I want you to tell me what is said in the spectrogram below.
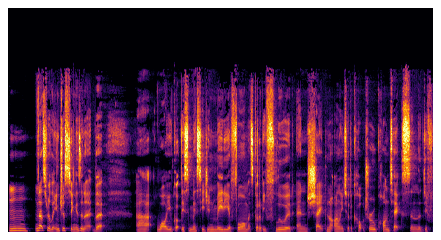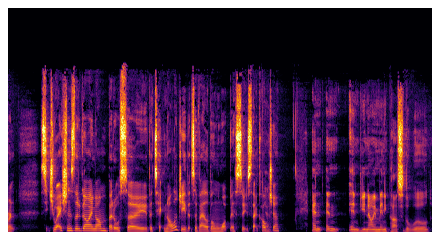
Mm, that's really interesting, isn't it? That uh, while you've got this message in media form, it's got to be fluid and shaped not only to the cultural context and the different situations that are going on, but also the technology that's available and what best suits that culture. Yeah. And and and you know, in many parts of the world,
